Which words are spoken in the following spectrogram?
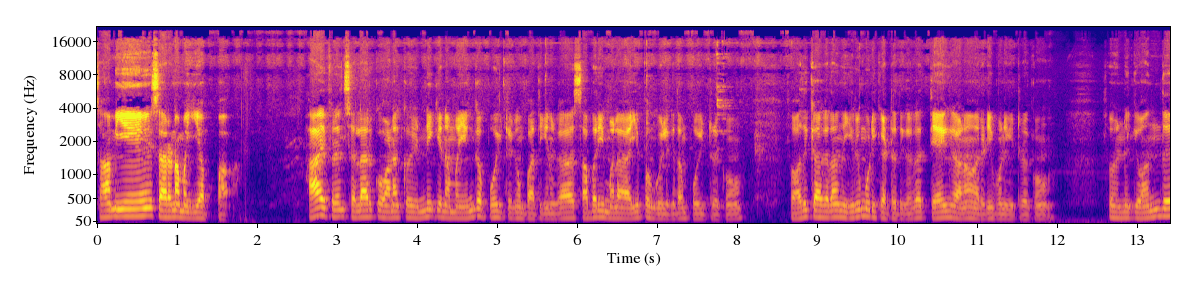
சாமியே சரணம் ஐயப்பா ஹாய் ஃப்ரெண்ட்ஸ் எல்லாருக்கும் வணக்கம். இன்றைக்கி நம்ம எங்கே போயிட்டுருக்கோம் பார்த்தீங்கன்னாக்கா சபரிமலை ஐயப்பன் கோயிலுக்கு தான் போயிட்டுருக்கோம். ஸோ அதுக்காக தான் இந்த இருமுடி கட்டுறதுக்காக தேங்காய்லாம் ரெடி பண்ணிக்கிட்டு இருக்கோம். ஸோ இன்றைக்கி வந்து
